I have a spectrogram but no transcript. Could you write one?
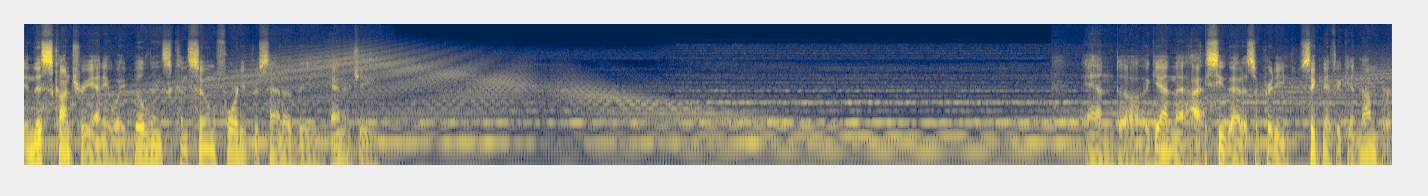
in this country anyway, buildings consume 40% of the energy. And uh, again, I see that as a pretty significant number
